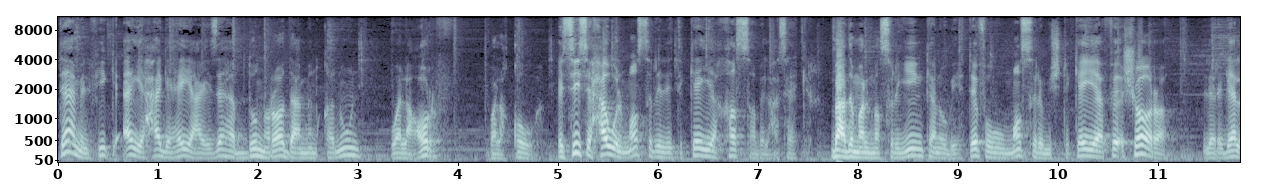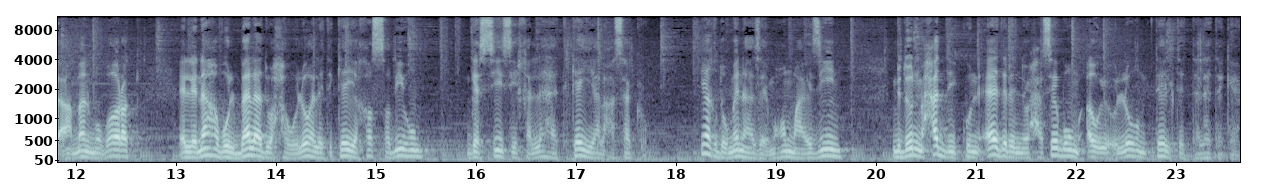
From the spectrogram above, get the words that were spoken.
تعمل فيك أي حاجة هي عايزاها بدون رادع من قانون ولا عرف. ولا قوة. السيسي حول مصر لتكية خاصة بالعساكر. بعد ما المصريين كانوا بيهتفوا مصر مش تكية في إشارة لرجال أعمال مبارك اللي نهبوا البلد وحولوها لتكية خاصة بيهم جا السيسي خلاها تكية لعساكرهم. ياخدوا منها زي ما هم عايزين بدون ما حد يكون قادر إنه يحاسبهم أو يقول لهم تلت التلاتة كام.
